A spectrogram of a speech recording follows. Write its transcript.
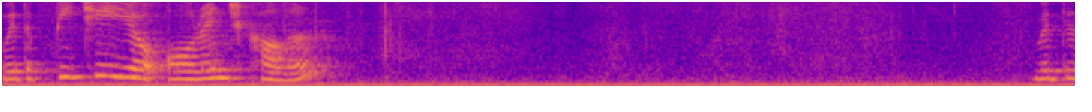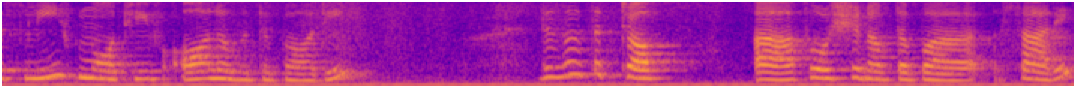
with a peachy or orange color with this leaf motif all over the body. This is the top uh, portion of the sari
